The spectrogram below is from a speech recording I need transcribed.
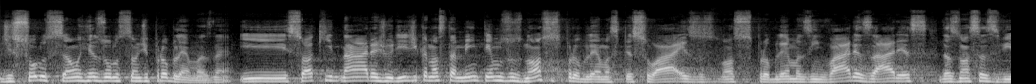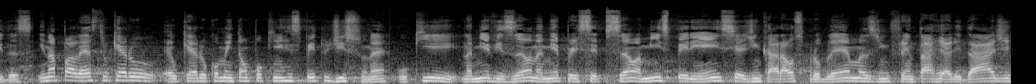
de solução e resolução de problemas, né? E só que na área jurídica nós também temos os nossos problemas pessoais, os nossos problemas em várias áreas das nossas vidas. E na palestra eu quero, eu quero comentar um pouquinho a respeito disso, né? O que, na minha visão, na minha percepção, a minha experiência de encarar os problemas, de enfrentar a realidade,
